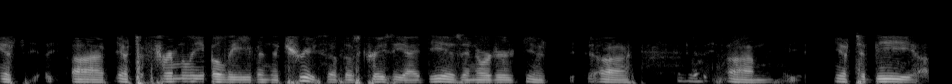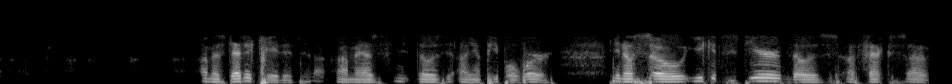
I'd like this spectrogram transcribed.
you know, uh, you know, to firmly believe in the truth of those crazy ideas in order, you know, uh, mm-hmm. um, you know, to be um, as dedicated um, as those uh, you know, people were. You know, so you could steer those effects of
